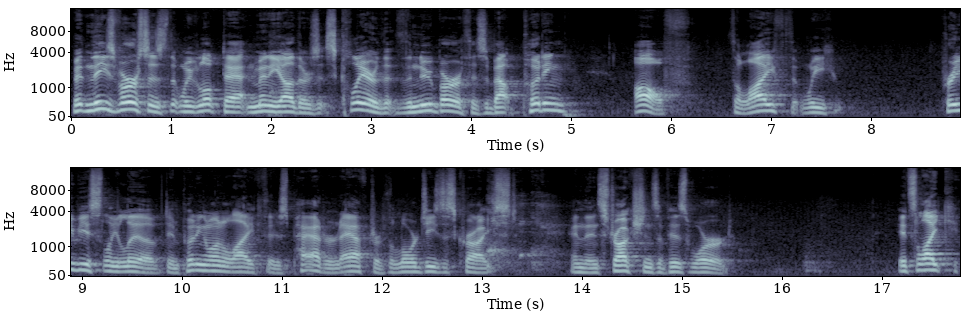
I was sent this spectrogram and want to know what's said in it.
But in these verses that we've looked at and many others, it's clear that the new birth is about putting off the life that we previously lived and putting on a life that is patterned after the Lord Jesus Christ and the instructions of His Word. It's like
